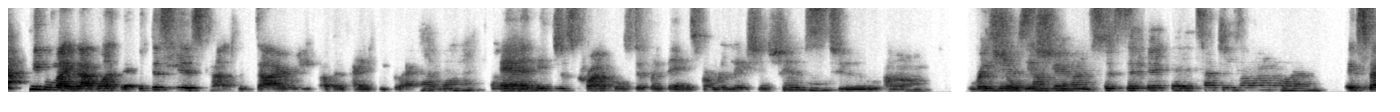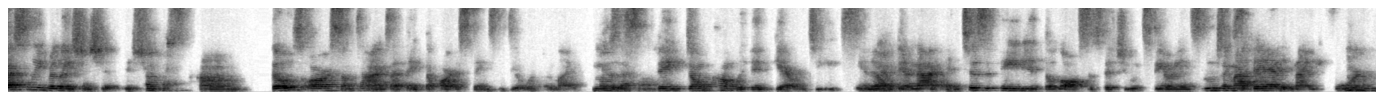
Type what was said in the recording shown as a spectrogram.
People might not want that. But this is kind of the diary of an angry black woman. Okay. And it just chronicles different things from relationships mm-hmm. to um, racial is there something issues. specific that it touches on or especially relationship issues. Okay. Um, those are sometimes I think the hardest things to deal with in life because they don't come with any guarantees. You know, right. they're not anticipated. The losses that you experience, losing exactly. my dad at 94 mm-hmm.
